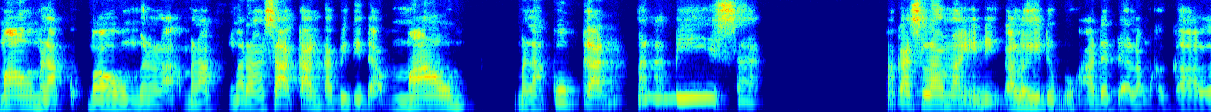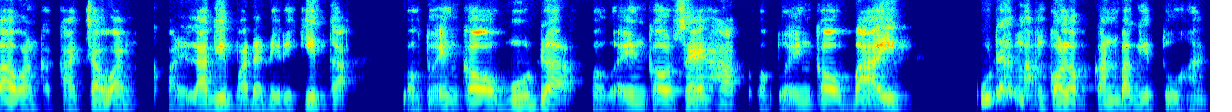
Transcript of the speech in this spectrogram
mau melaku, mau melaku, merasakan tapi tidak mau melakukan, mana bisa? Maka selama ini kalau hidupmu ada dalam kegalauan, kekacauan, kembali lagi pada diri kita. Waktu engkau muda, waktu engkau sehat, waktu engkau baik, udah nggak engkau lakukan bagi Tuhan.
